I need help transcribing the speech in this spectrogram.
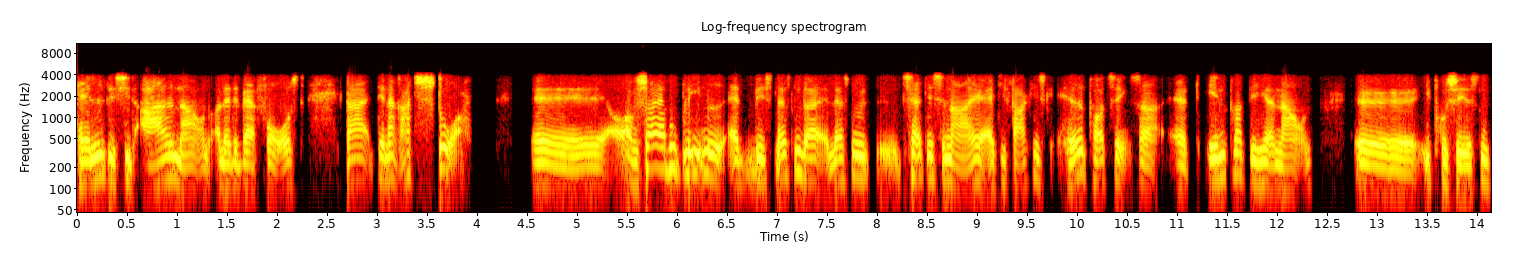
kalde det sit eget navn og lade det være forrest, der, den er ret stor. Øh, og så er problemet, at hvis, lad os, nu, lad os nu tage det scenarie, at de faktisk havde påtænkt sig at ændre det her navn øh, i processen,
